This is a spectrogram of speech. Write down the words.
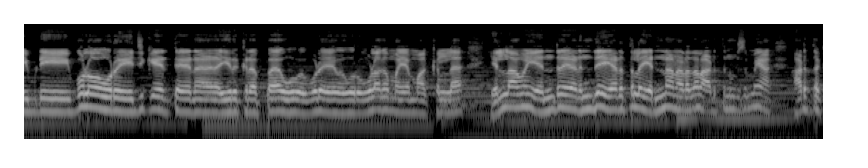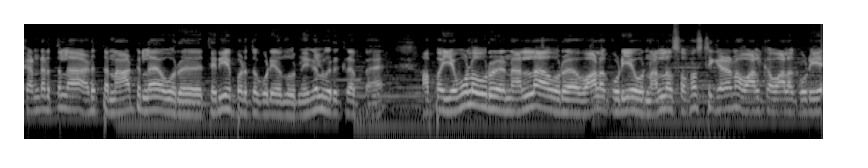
இப்படி இவ்வளோ ஒரு எஜுகேட் இருக்கிறப்ப ஒரு ஒரு உலகமயமாக்கல்ல எல்லாமே எந்த எந்த இடத்துல என்ன நடந்தாலும் அடுத்த நிமிஷமே அடுத்த கண்டத்தில் அடுத்த நாட்டில் ஒரு தெரியப்படுத்தக்கூடிய அந்த ஒரு நிகழ்வு இருக்கிறப்ப அப்போ எவ்வளோ ஒரு நல்ல ஒரு வாழக்கூடிய ஒரு நல்ல சொஃபஸ்டிகேட்டான வாழ்க்கை வாழக்கூடிய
